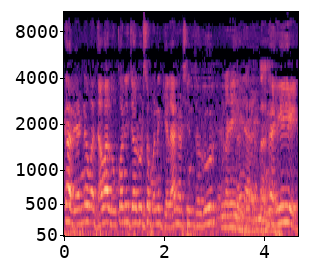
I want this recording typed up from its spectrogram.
કે અવેરને વધારવા લોકોની જરૂર છે? મને ગેલા નરસિંહ જરૂર નહીં. નહીં.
